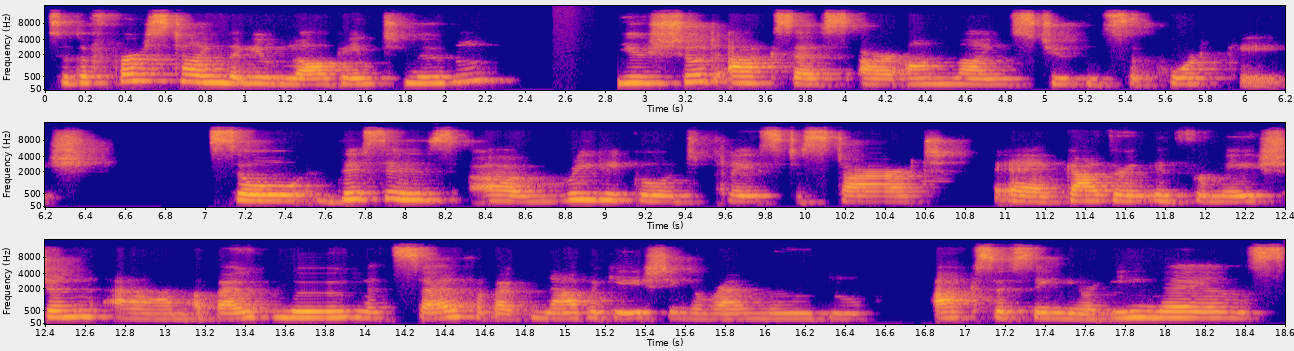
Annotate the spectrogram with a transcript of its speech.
So the first time that you log into Moodle, you should access our online student support page. So this is a really good place to start uh, gathering information um, about Moodle itself, about navigating around Moodle, accessing your emails,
